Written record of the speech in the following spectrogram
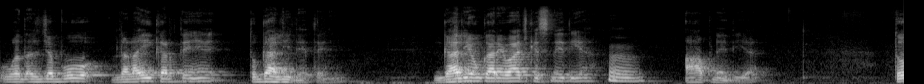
वह जब वो लड़ाई करते हैं तो गाली देते हैं। गालियों का रिवाज किसने दिया? आपने दिया। तो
